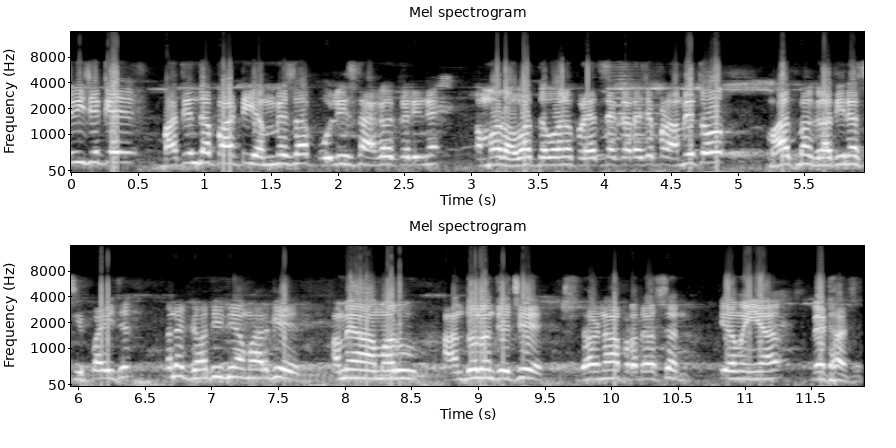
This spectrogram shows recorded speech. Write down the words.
એવી છે કે ભારતીય પાર્ટી હંમેશા પોલીસને આગળ કરીને અમારો અવાજ દબાવવાનો પ્રયત્ન કરે છે. પણ અમે તો મહાત્મા ગાંધીના સિપાહી છે અને ગાંધીજીના માર્ગે અમે અમારું આંદોલન જે છે, ધરણા પ્રદર્શન એ અમે અહીંયા બેઠા છે.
